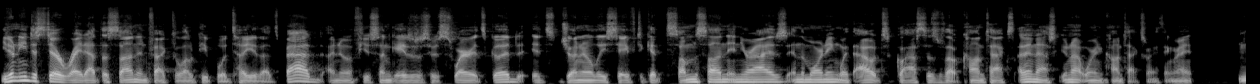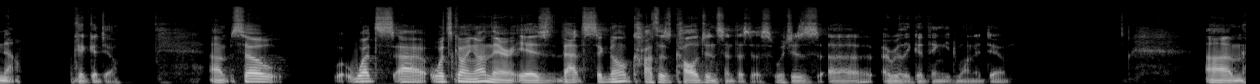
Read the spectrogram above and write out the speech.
You don't need to stare right at the sun. In fact, a lot of people would tell you that's bad. I know a few sun gazers who swear it's good. It's generally safe to get some sun in your eyes in the morning without glasses, without contacts. I didn't ask, you're not wearing contacts or anything, right? No. Okay, good deal. Um, so what's uh, what's going on there is that signal causes collagen synthesis, which is uh, a really good thing you'd want to do. Um,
